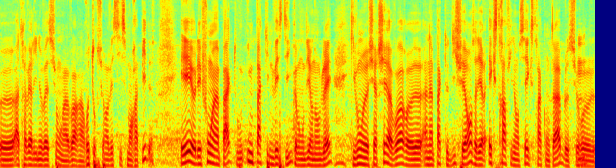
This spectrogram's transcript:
euh, à travers l'innovation, à avoir un retour sur investissement rapide, et les fonds à impact, ou impact investing, comme on dit en anglais, qui vont chercher à avoir un impact différent, c'est-à-dire extra-financier, extra-comptable, sur mmh.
